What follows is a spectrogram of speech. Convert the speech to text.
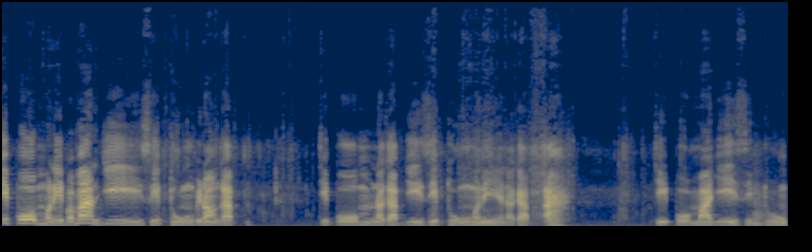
จิโปมวันนี้ประมาณยี่สิบถุงพี่น้องครับ จิโปมนะครับยี่สิบถุงมานี่นะครับอะจิโปมมายี่สิบถุง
